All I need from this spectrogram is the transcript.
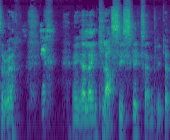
tror jag. En, eller en klassisk excentriker.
